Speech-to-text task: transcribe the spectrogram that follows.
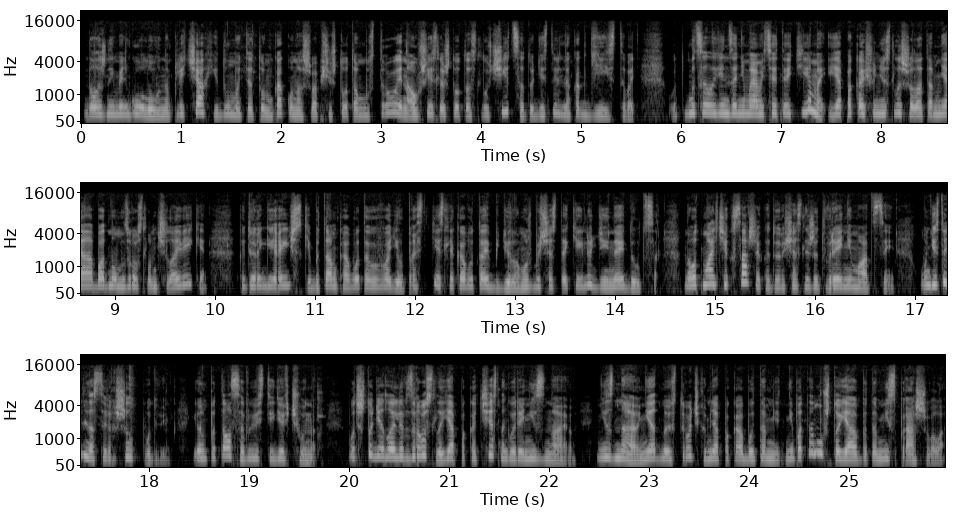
должны иметь голову на плечах и думать о том, как у нас вообще что там устроено, а уж если что-то случится, то действительно как действовать. Вот мы целый день занимаемся этой темой, и я пока еще не слышала там ни об одном взрослом человеке, который героически бы там кого-то выводил. Простите, если кого-то обидела, может быть, сейчас такие люди и найдутся. Но вот мальчик Саша, который сейчас лежит в реанимации, он действительно совершил подвиг, и он пытался вывести девчонок. Вот что делали взрослые, я пока, честно говоря, не знаю. Не знаю, ни одной строчки у меня пока об этом нет. Не потому, что я об этом не спрашивала,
